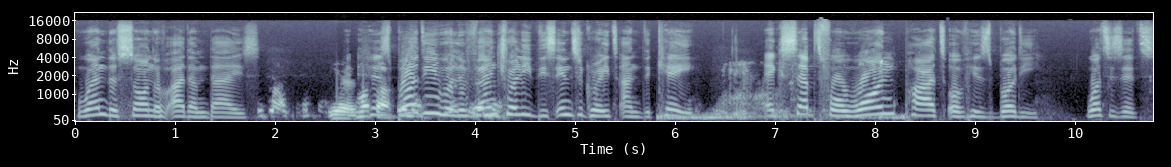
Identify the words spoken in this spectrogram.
when the son of Adam dies, Yes. his body will eventually disintegrate and decay, except for one part of his body. What is it?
